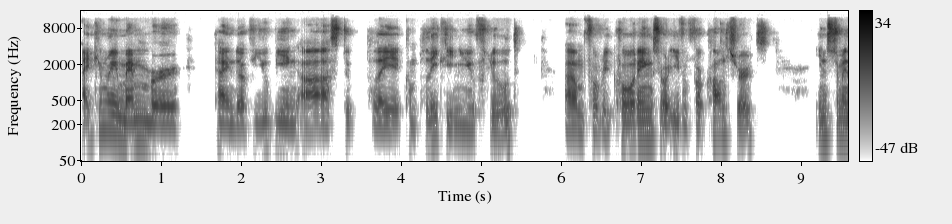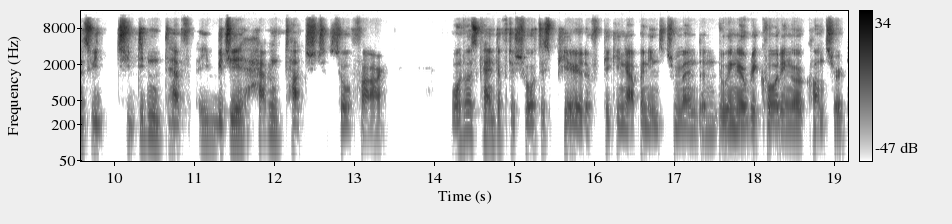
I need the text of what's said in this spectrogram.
I can remember kind of you being asked to play a completely new flute um, for recordings or even for concerts, instruments which you didn't have, which you haven't touched so far. What was kind of the shortest period of picking up an instrument and doing a recording or a concert?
